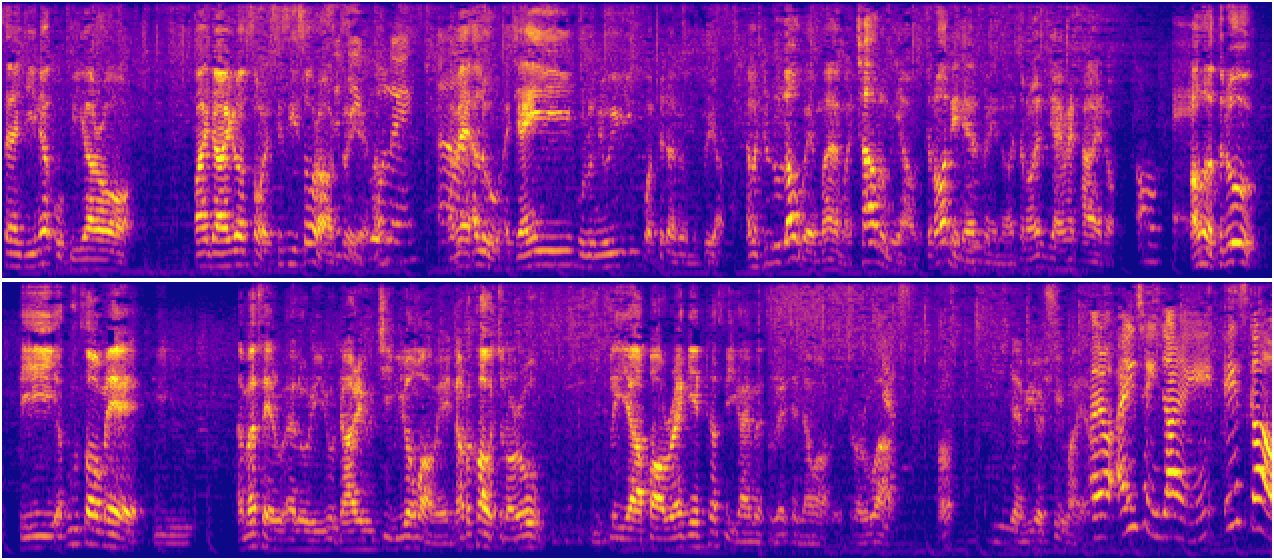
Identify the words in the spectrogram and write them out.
Sanji နဲ့ OP ကတော့ fighter တွေတော့ဆော့တယ် CC ဆော့တာတော့တွေ့ရတယ်နော် bowling ဒါပေမဲ့အဲ့လိုအရင်ဟိုလိုမျိုးကြီးဟိုဖြစ်တာတော့မတွေ့ရဘူးဒါပေမဲ့တူတူလောက်ပဲမှန်းမှာချလို့မရဘူးကျွန်တော်အနေနဲ့ဆိုရင်တော့ကျွန်တော်လည်းဒီတိုင်းပဲထားရတော့ okay ဘာလို့လဲသူတို့ဒီအခုဆော့မဲ့ဒီ MSL တို့ LOD တို့ဒါတွေကိုကြည်ပြီးတော့မှာပဲနောက်တစ်ခါကျွန်တော်တို့ဒီ player power ranking ထပ်စီခိုင်းမယ်ဆိုတဲ့အချိန်ကြမှာပဲကျွန်တော်တို့က yes နော်ပြန်ပြီးတော့ရွှေ့ပါရအဲ့တော့အဲ့ဒီချိန်ကျရင် ace ကရော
